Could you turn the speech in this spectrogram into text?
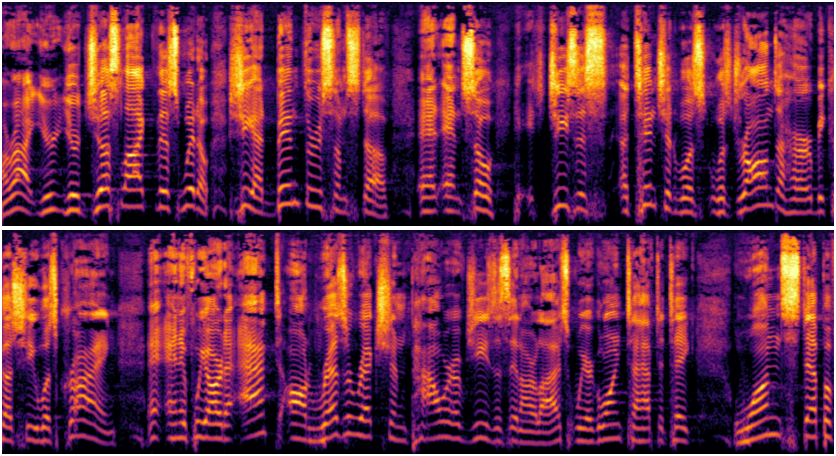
All right, you're, you're just like this widow. She had been through some stuff. And, and so Jesus' attention was, was drawn to her because she was crying. And, and if we are to act on resurrection power of Jesus in our lives, we are going to have to take one step of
